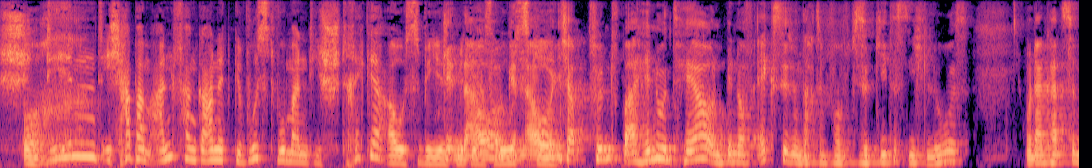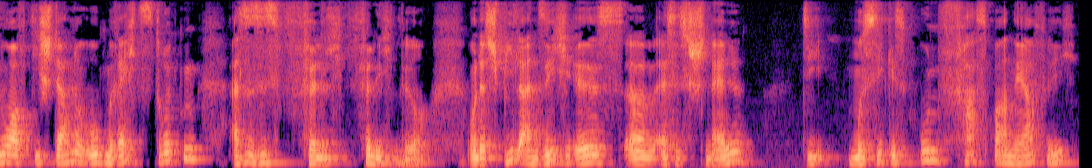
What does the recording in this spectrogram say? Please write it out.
Stimmt, ich habe am Anfang gar nicht gewusst, wo man die Strecke auswählt. Genau, genau. Ich habe fünfmal hin und her und bin auf Exit und dachte, wieso geht es nicht los? Und dann kannst du nur auf die Sterne oben rechts drücken. Also es ist völlig, völlig wirr. Und das Spiel an sich ist, äh, es ist schnell. Die Musik ist unfassbar nervig.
